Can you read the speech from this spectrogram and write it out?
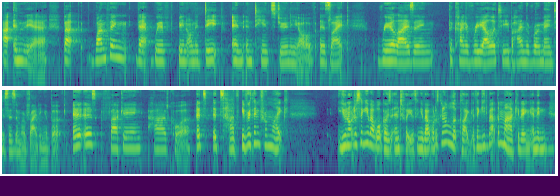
are in there. But one thing that we've been on a deep and intense journey of is like realizing the kind of reality behind the romanticism of writing a book. It is fucking hardcore. It's it's hard. Everything from like you're not just thinking about what goes into it. You're thinking about what it's going to look like. You're thinking about the marketing, and then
